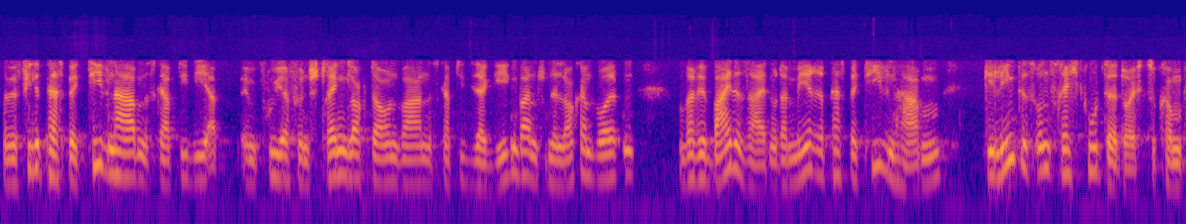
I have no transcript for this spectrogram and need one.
weil wir viele Perspektiven haben. Es gab die, die im Frühjahr für einen strengen Lockdown waren. Es gab die, die dagegen waren und schnell lockern wollten. Und weil wir beide Seiten oder mehrere Perspektiven haben, gelingt es uns recht gut, da durchzukommen.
